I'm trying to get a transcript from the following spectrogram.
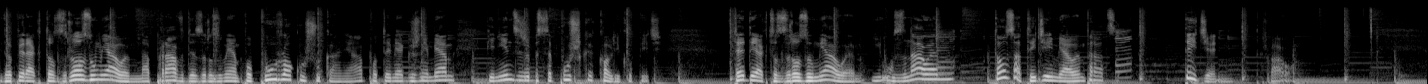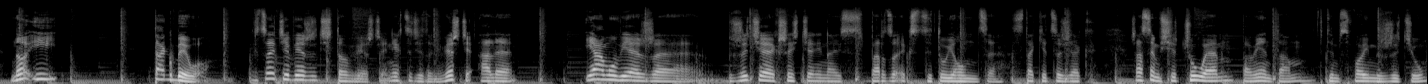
I dopiero jak to zrozumiałem, naprawdę zrozumiałem po pół roku szukania, po tym jak już nie miałem pieniędzy, żeby sobie puszkę coli kupić, wtedy jak to zrozumiałem i uznałem, to za tydzień miałem pracę. Tydzień trwało. No i tak było. Chcecie wierzyć, to wierzcie. Nie chcecie, to nie wierzcie, ale ja mówię, że życie chrześcijanina jest bardzo ekscytujące. Jest takie coś jak... Czasem się czułem, pamiętam, w tym swoim życiu,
